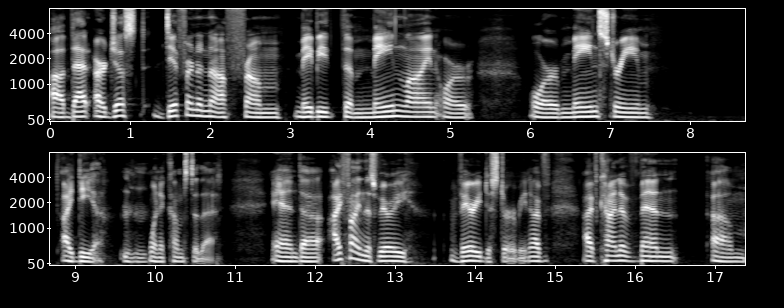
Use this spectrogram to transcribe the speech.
uh, that are just different enough from maybe the mainline or or mainstream idea Mhm. when it comes to that. And uh, I find this very, very disturbing. I've, I've kind of been, um,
